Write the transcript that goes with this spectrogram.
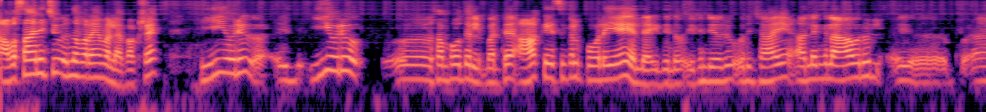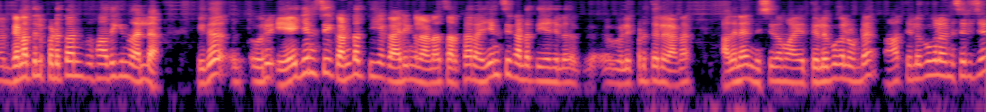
അവസാനിച്ചു എന്ന് പറയാമല്ല. പക്ഷേ ഈ ഒരു ഈ ഒരു സംഭവത്തിൽ മറ്റേ ആ കേസുകൾ പോലെയേ അല്ല ഇതിന്റെ ഇതിന്റെ ഒരു ഒരു ഛായ അല്ലെങ്കിൽ ആ ഒരു ഗണത്തിൽ പെടുത്താൻ സാധിക്കുന്നതല്ല. ഇത് ഒരു ഏജൻസി കണ്ടെത്തിയ കാര്യങ്ങളാണ്. സർക്കാർ ഏജൻസി കണ്ടെത്തിയ ചില വെളിപ്പെടുത്തലുകളാണ്. അതിന് നിശ്ചിതമായ തെളിവുകളുണ്ട്. ആ തെളിവുകൾ അനുസരിച്ച്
